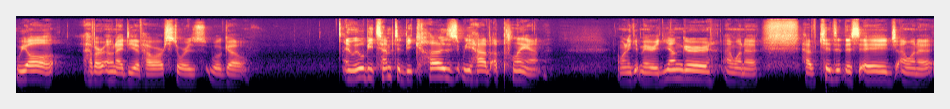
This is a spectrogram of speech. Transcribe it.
we all have our own idea of how our stories will go. And we will be tempted because we have a plan. I want to get married younger. I want to have kids at this age. I want to,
